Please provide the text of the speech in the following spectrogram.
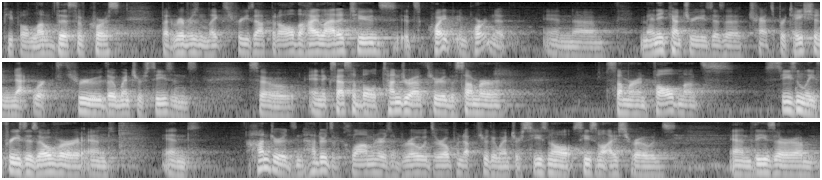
people love this, of course, but rivers and lakes freeze up at all the high latitudes. It's quite important in uh, many countries as a transportation network through the winter seasons. So inaccessible tundra through the summer, summer and fall months seasonally freezes over and, and hundreds and hundreds of kilometers of roads are opened up through the winter, seasonal, seasonal ice roads. And these are, um,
